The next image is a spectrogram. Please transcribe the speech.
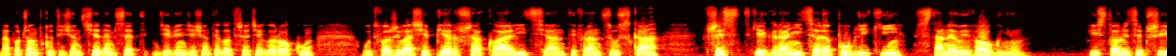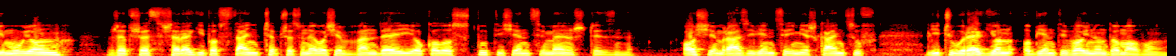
Na początku 1793 roku utworzyła się pierwsza koalicja antyfrancuska, wszystkie granice republiki stanęły w ogniu. Historycy przyjmują, że przez szeregi powstańcze przesunęło się w Wandei około stu tysięcy mężczyzn. Osiem razy więcej mieszkańców liczył region objęty wojną domową.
